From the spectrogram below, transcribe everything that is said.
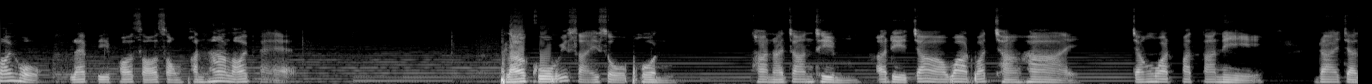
2506 และปีพศ 2508 พระครูวิสัยโสพลท่านอาจารย์ทิม อดีตเจ้าอาวาสวัดช้างไห้จังหวัดปัตตานี ได้จัด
